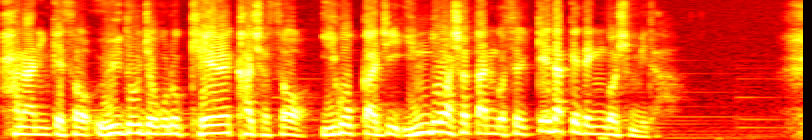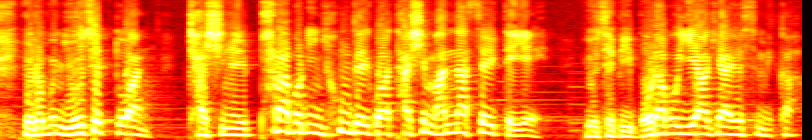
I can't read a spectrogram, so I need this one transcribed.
하나님께서 의도적으로 계획하셔서 이곳까지 인도하셨다는 것을 깨닫게 된 것입니다. 여러분 요셉 또한 자신을 팔아버린 형들과 다시 만났을 때에 요셉이 뭐라고 이야기하였습니까?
